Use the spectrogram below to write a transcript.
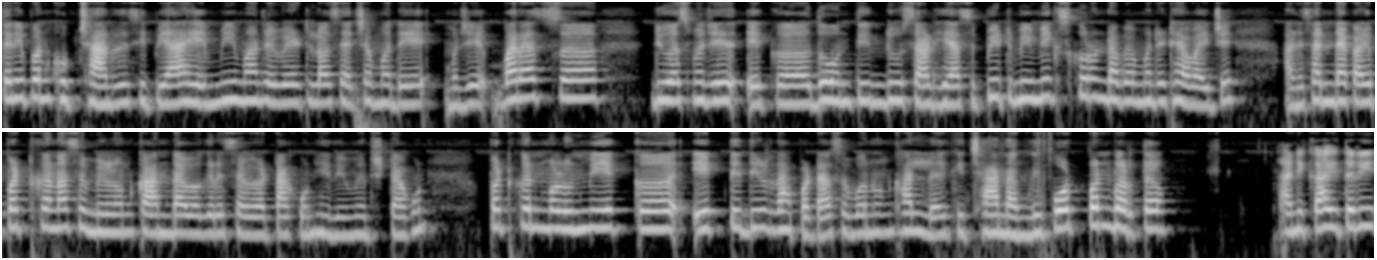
तरी पण खूप छान रेसिपी आहे. मी माझे वेट लॉस याच्यामध्ये म्हणजे बऱ्याच दिवस म्हणजे एक दोन तीन दिवसाआड हे असं पीठ मी मिक्स करून डब्यामध्ये ठेवायचे. आणि संध्याकाळी पटकन असं मिळून कांदा वगैरे सगळं टाकून हिरवी मिरची टाकून पटकन मळून मी एक एक ते दीड धापट असं बनवून खाल्लं की छान अगदी पोट पण भरतं. आणि काहीतरी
